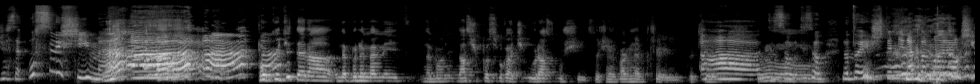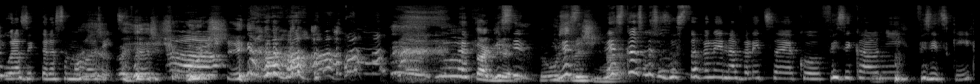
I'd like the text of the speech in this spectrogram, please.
že se uslyšíme. A, a, Pokud teda nebudeme mít, nebo naši posluchači úraz uší, což jim fakt nepřejí. Protože... a, ty jsou, ty jsou, no to ještě mě napadlo další úrazy, které jsem mohla říct. Ježiš, A. uši. No, takže Myslím, uslyšíme. Dneska jsme se zastavili na velice jako fyzikálních, fyzických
